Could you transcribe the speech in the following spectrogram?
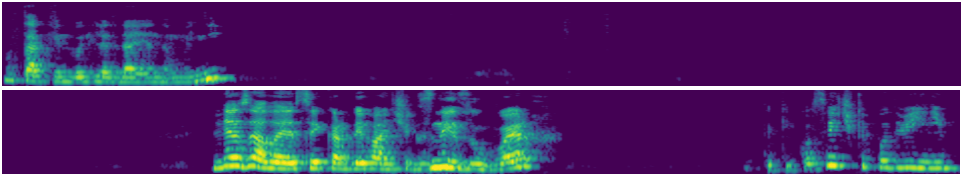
Отак він виглядає на мені. В'язала я цей кардиганчик знизу вверх. Такі косички подвійні.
